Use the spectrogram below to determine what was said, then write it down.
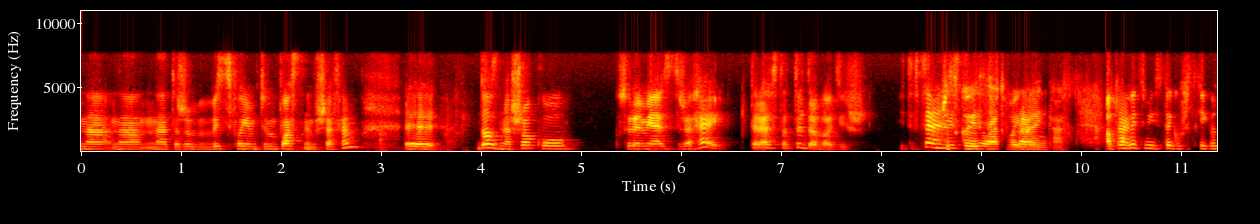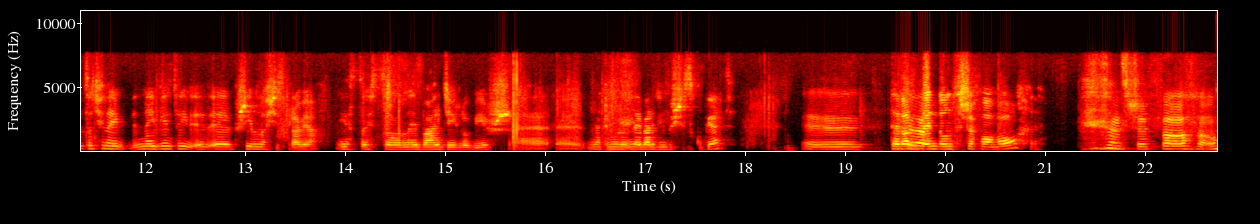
na, na, na to, żeby być swoim tym własnym szefem, yy, dozna szoku, którym jest, że hej, teraz to ty dowodzisz. I to wcale nie Wszystko jest, jest takie w Twoich rękach. A Tak. powiedz mi z tego wszystkiego, co Ci naj, najwięcej e, e, przyjemności sprawia? Jest coś, co najbardziej lubisz, e, e, na czym najbardziej lubisz się skupiać? Yy, Teraz Chyba- będąc szefową? Będąc szefową.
